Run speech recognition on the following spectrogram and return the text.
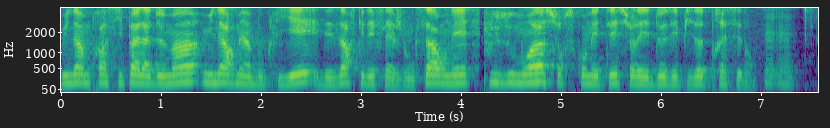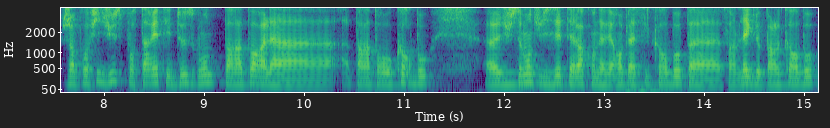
une arme principale à deux mains, une arme et un bouclier, des arcs et des flèches. Donc ça, on est plus ou moins sur ce qu'on était sur les deux épisodes précédents. Mm, mm. J'en profite juste pour t'arrêter deux secondes par rapport, à la... par rapport au corbeau. Euh, justement, tu disais tout à l'heure qu'on avait remplacé le corbeau, enfin l'aigle par le corbeau.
